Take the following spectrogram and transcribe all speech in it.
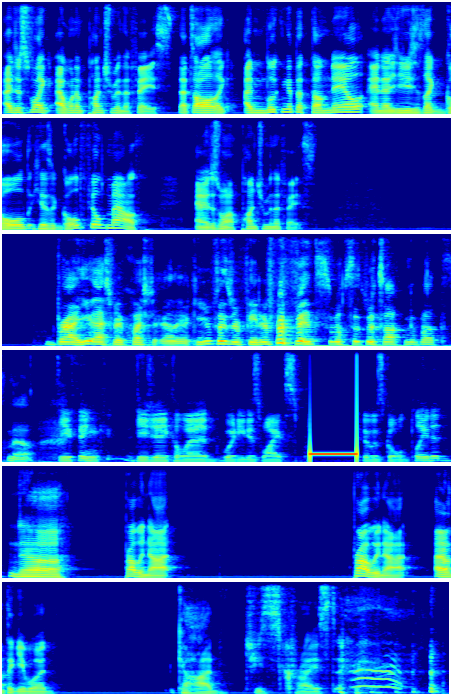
I just like I want to punch him in the face. That's all. Like I'm looking at the thumbnail and he's like gold. He has a gold filled mouth, and I just want to punch him in the face. Brian, you asked me a question earlier. Can you please repeat it for Vince since we're talking about this now? Do you think DJ Khaled would eat his wife's if it was gold plated? No, probably not. Probably not. I don't think he would. God, Jesus Christ. oh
